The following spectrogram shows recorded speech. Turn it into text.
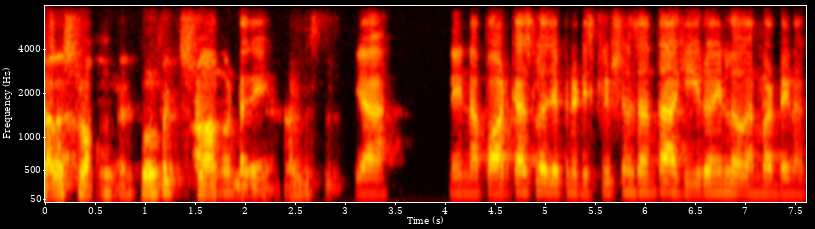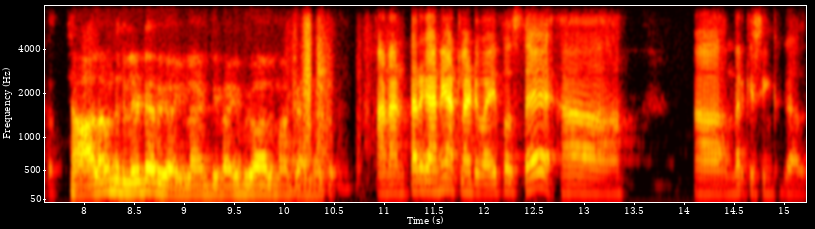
చాలా స్ట్రాంగ్ పర్ఫెక్ట్ స్ట్రాంగ్ ఉంటది. యా నేను నా పాడ్కాస్ట్లో చెప్పిన డిస్క్రిప్షన్స్ అంతా ఆ హీరోయిన్లో కనబడ్డాయి నాకు. చాలా మంది రిలేట్ అయ్యారు ఇలాంటి వైఫ్ కావాలి మాకు అన్నట్టు. అని అంటారు కానీ అట్లాంటి వైఫ్ వస్తే ఆ అందరికి సింక్ కాదు.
